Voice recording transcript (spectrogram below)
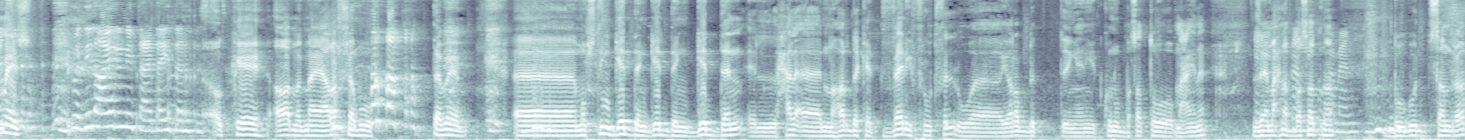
ماشي. ما دي ال irony بتاعت أي therapist okay. آه ما, يعرفش أبوه. تمام. آه مبسوطين جدا جدا جدا. الحلقة النهارده كانت very fruitful ويا رب يعني تكونوا اتبسطتوا معانا. زي ما إحنا شكراً ليكم اتبسطنا. بوجود ساندرا.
